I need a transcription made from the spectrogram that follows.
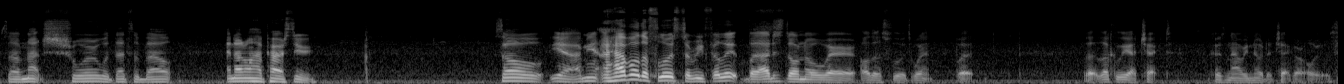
so I'm not sure what that's about. And I don't have power steering. So yeah, I mean, I have all the fluids to refill it, but I just don't know where all those fluids went. But, but luckily, I checked because now we know to check our oils.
